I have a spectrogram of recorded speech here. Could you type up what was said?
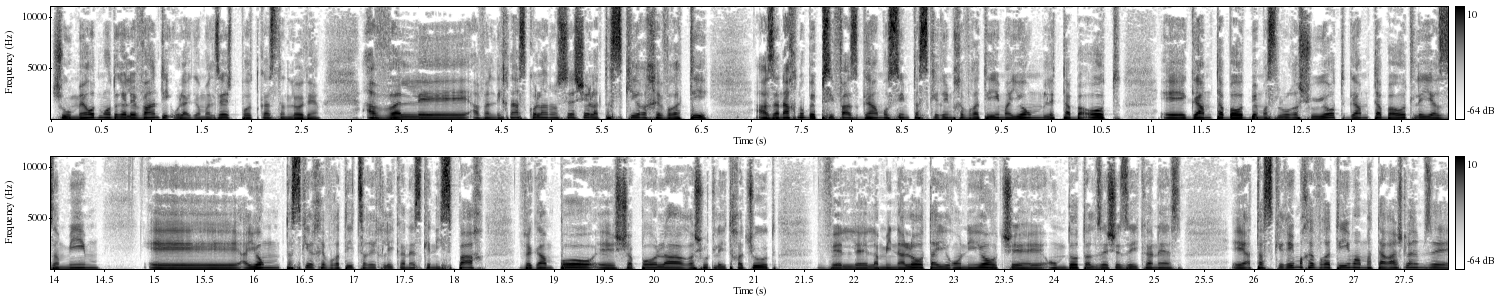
שהוא מאוד מאוד רלוונטי, אולי גם על זה יש פודקאסט, אני לא יודע, אבל, אבל נכנס כל הנושא של התסקיר החברתי. אז אנחנו בפסיפס גם עושים תסקירים חברתיים היום לטבעות, גם טבעות במסלול רשויות, גם טבעות ליזמים. Uh, היום תזכיר חברתי צריך להיכנס כנספח, וגם פה uh, שאפו לרשות להתחדשות ולמנהלות העירוניות שעומדות על זה שזה ייכנס. Uh, התזכירים החברתיים, המטרה שלהם זה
